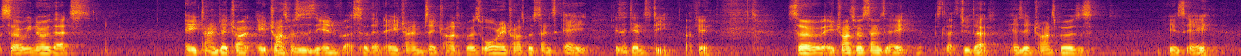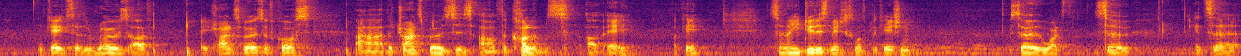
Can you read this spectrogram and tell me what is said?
so we know that A times A, tra A transpose is the inverse, so then A times A transpose or A transpose times A is identity, okay? So A transpose times A, so let's do that. Here's A transpose, here's A. Okay, so the rows of A transpose, of course, are the transposes of the columns of A, okay? So now you do this matrix multiplication. So what, so it's a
